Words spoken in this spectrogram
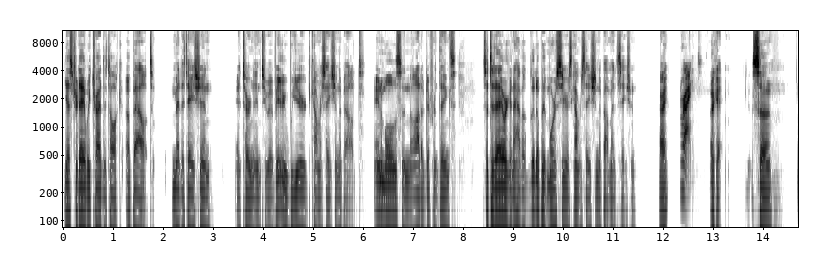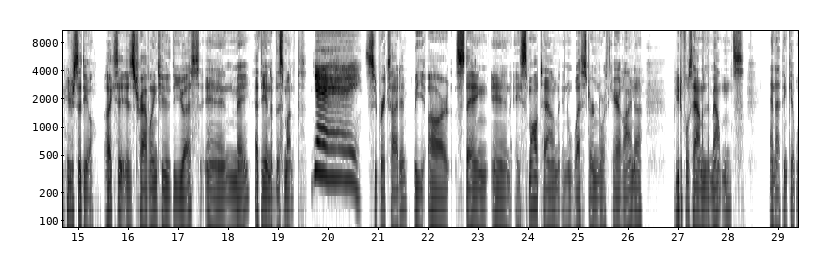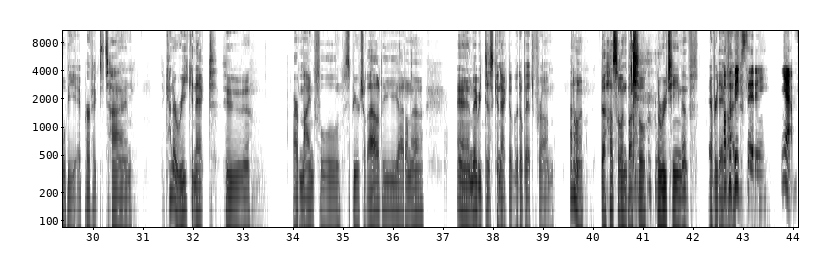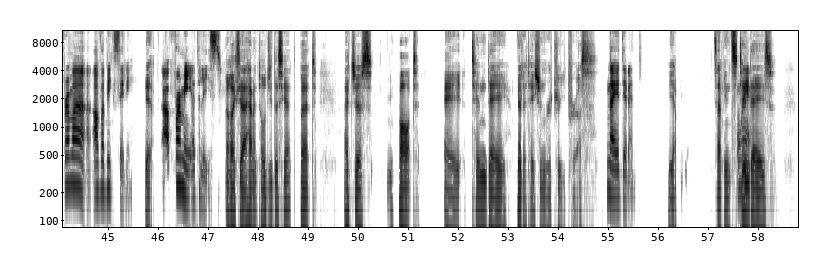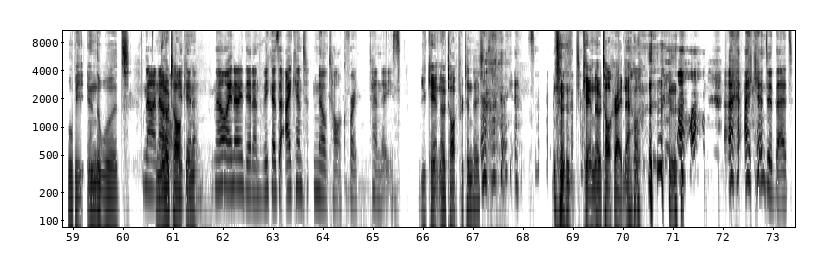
yesterday we tried to talk about meditation. It turned into a very weird conversation about animals and a lot of different things. So, today we're going to have a little bit more serious conversation about meditation. All right. Right. Okay. So, here's the deal Alexia is traveling to the US in May at the end of this month. Yay! Super excited. We are staying in a small town in western North Carolina. Beautiful town in the mountains. And I think it will be a perfect time to kind of reconnect to our mindful spirituality. I don't know. And maybe disconnect a little bit from, I don't know, the hustle and bustle, the routine of everyday Of life. a big city. Yeah, from a of a big city. Yeah. Uh, for me, at least. Alexia, I haven't told you this yet, but I just bought a 10 day meditation retreat for us. No, you didn't. So that means 10 Where? days. We'll be in the woods. No, No no, talking. didn't. No, I know you didn't because I can't no talk for ten days. You can't no talk for 10 days? yes. can't no talk right now. Uh-huh. I, I can't do that.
